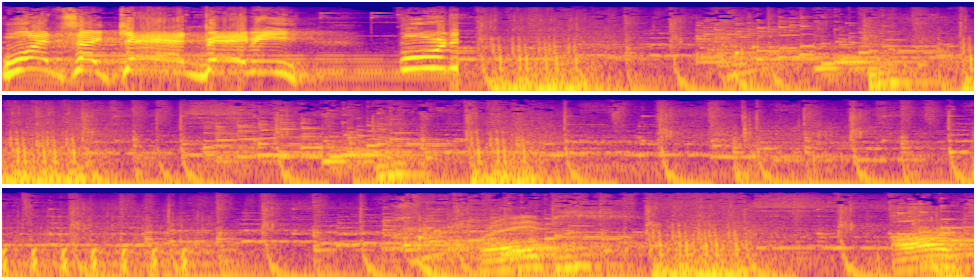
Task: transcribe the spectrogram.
once again, baby. Forty. Grapes. Arts.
